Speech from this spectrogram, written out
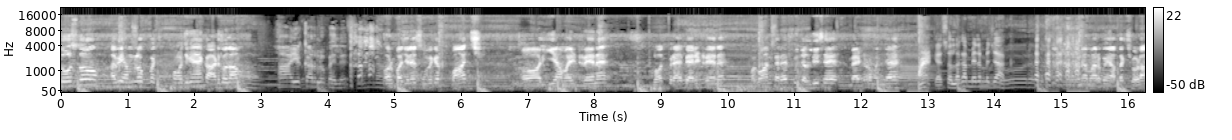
दोस्तों अभी हम लोग पहुँच गए हैं काठ गोदाम हाँ ये कर लो पहले। और बज रहे सुबह के पाँच। और ये हमारी ट्रेन है। बहुत प्यारी प्यारी ट्रेन है। भगवान करे तू जल्दी से मेट्रो बन जाए। कैसा लगा मेरा मज़ाक? उन्होंने हमारे को यहाँ तक छोड़ा।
